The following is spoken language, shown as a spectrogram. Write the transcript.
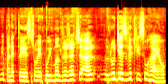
wie pan, jak to jest, człowiek mówi mądre rzeczy, a ludzie zwykli słuchają.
